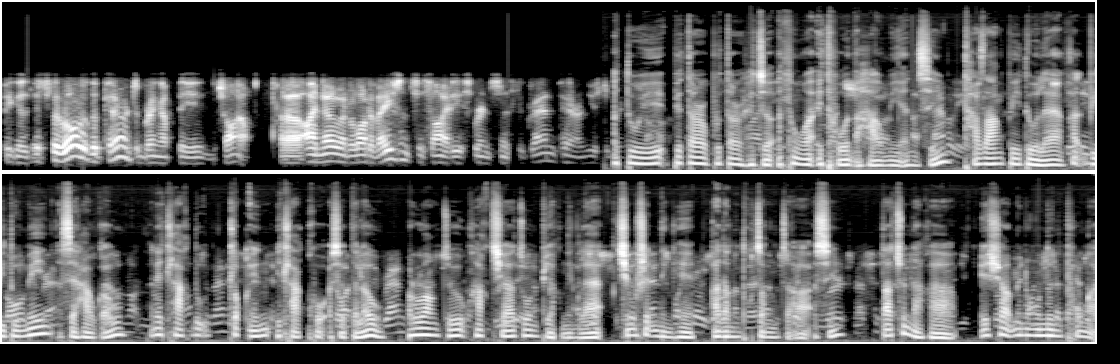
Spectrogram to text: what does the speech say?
because it's the role of the parent to bring up the child. Uh, I know in a lot of Asian societies, for instance, the grandparent used to bring atui peter putar he cha anuwa i thon a haw mi an sim thazang pi tu la khat bi tu main se haw kau ani thak du tlok in i thak kho ase talo arwang chu hak chia chon piak ning la chim hret ning he adang tok chang cha a si ta chun na ka asia minong nun phunga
